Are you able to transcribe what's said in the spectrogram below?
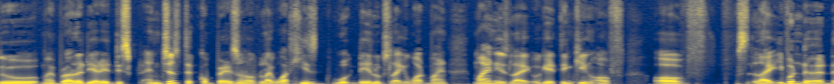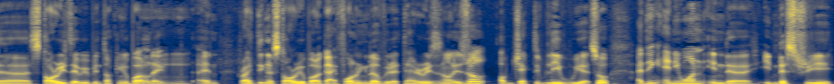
to my brother the other day, and just the comparison of like what his workday looks like and what mine. Mine is like okay, thinking of of like even the the stories that we've been talking about, like Mm, mm, mm. and writing a story about a guy falling in love with a terrorist and all. It's all objectively weird. So I think anyone in the industry,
